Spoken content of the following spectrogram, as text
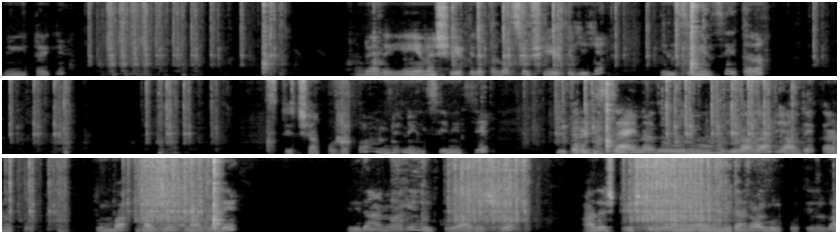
ನೀಟಾಗಿ ನೋಡಿ ಅದು ಏನು ಶೇಪ್ ಇರುತ್ತಲ್ಲ ಸೊ ಶೇಪಿಗೆ ನಿಲ್ಲಿಸಿ ನಿಲ್ಲಿಸಿ ಈ ಥರ ಸ್ಟಿಚ್ ಹಾಕೋಬೇಕು ನೋಡಿ ನಿಲ್ಲಿಸಿ ನಿಲ್ಲಿಸಿ ಈ ಥರ ಡಿಸೈನ್ ಅದು ನೀವು ಹೊಲಿಯುವಾಗ ಯಾವುದೇ ಕಾರಣಕ್ಕೂ ತುಂಬ ಅರ್ಜೆಂಟ್ ಮಾಡಬೇಡಿ. ನಿಧಾನವಾಗಿ ಹೊಲ್ಕೊಳ್ಳಿ. ಆದಷ್ಟು ಆದಷ್ಟು ಎಷ್ಟು ನೀವು ನಿಧಾನವಾಗಿ ಹೊಲ್ಕೋತೀರಲ್ವ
